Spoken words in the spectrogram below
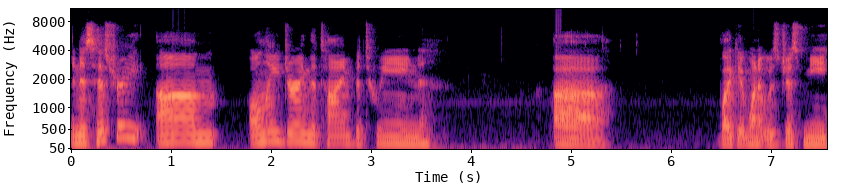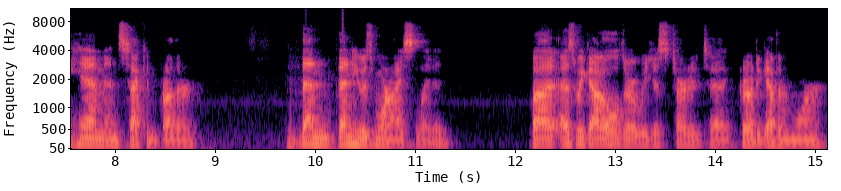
In his history, um, only during the time between, uh, like it, when it was just me, him, and second brother. Then, then he was more isolated. But as we got older, we just started to grow together more.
